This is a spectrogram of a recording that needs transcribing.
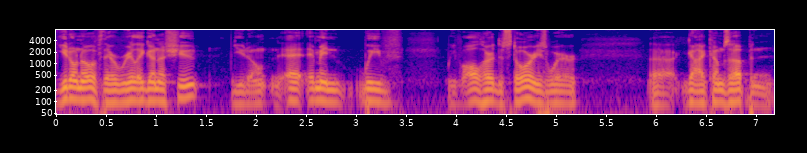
you don't know if they're really going to shoot. You don't. I mean, we've we've all heard the stories where a guy comes up and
